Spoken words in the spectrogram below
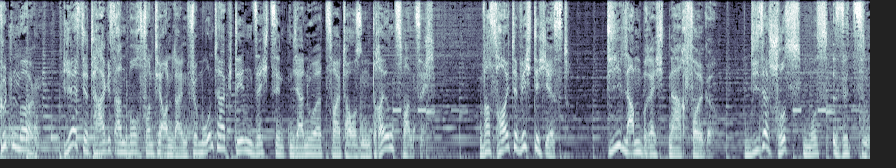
Guten Morgen. Hier ist Ihr Tagesanbruch von T-Online für Montag, den 16. Januar 2023. Was heute wichtig ist, die Lambrecht-Nachfolge. Dieser Schuss muss sitzen.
